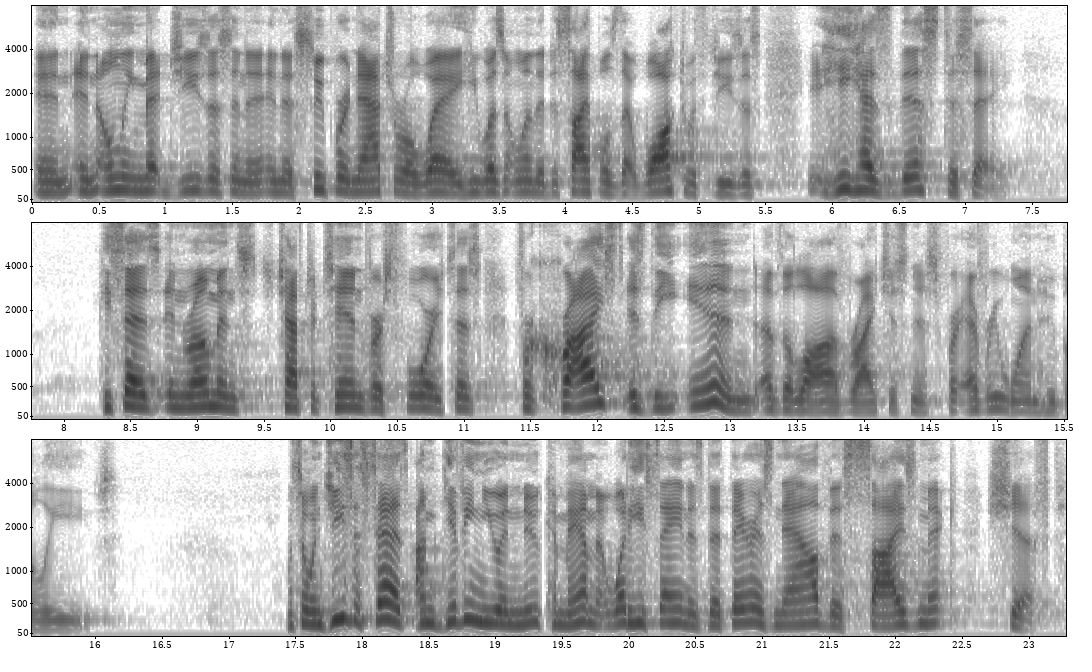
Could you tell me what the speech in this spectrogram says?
and, and only met Jesus in a, in a supernatural way, he wasn't one of the disciples that walked with Jesus. He has this to say. He says in Romans chapter 10, verse 4, he says, For Christ is the end of the law of righteousness for everyone who believes. And so when Jesus says, I'm giving you a new commandment, what he's saying is that there is now this seismic shift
